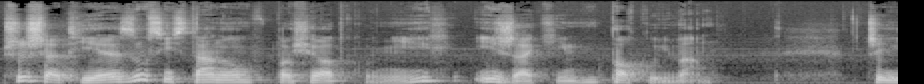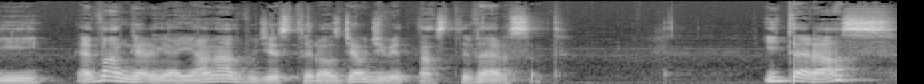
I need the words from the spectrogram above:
przyszedł Jezus i stanął w pośrodku nich i rzekł im pokój wam czyli Ewangelia Jana, 20 rozdział, 19 werset. I teraz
